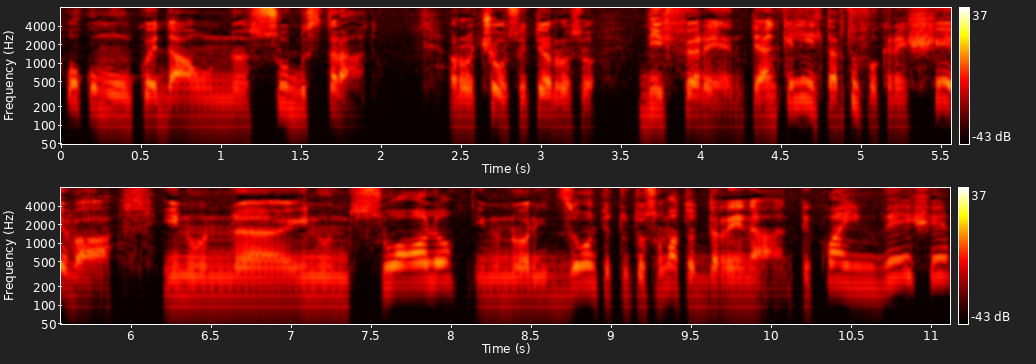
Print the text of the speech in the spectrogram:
o comunque da un substrato roccioso e terroso differente. Anche lì il tartufo cresceva in un, eh, in un suolo, in un orizzonte tutto sommato drenante. Qua invece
